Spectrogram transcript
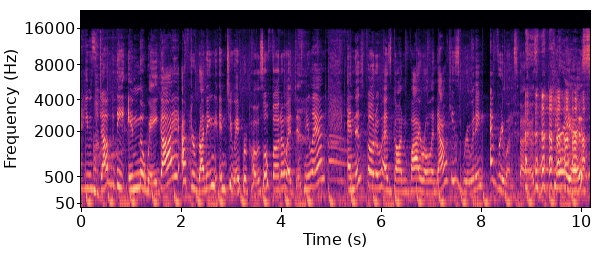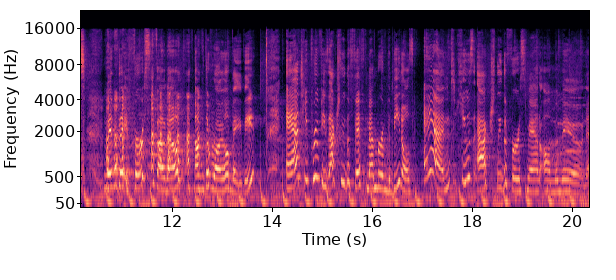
he was dubbed the in the way guy after running into a proposal photo at Disneyland. And this photo has gone viral, and now he's ruining everyone's photos. Here he is with the first photo of the royal baby. And he proved he's actually the fifth member of the Beatles, and he was actually the first man on the moon.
